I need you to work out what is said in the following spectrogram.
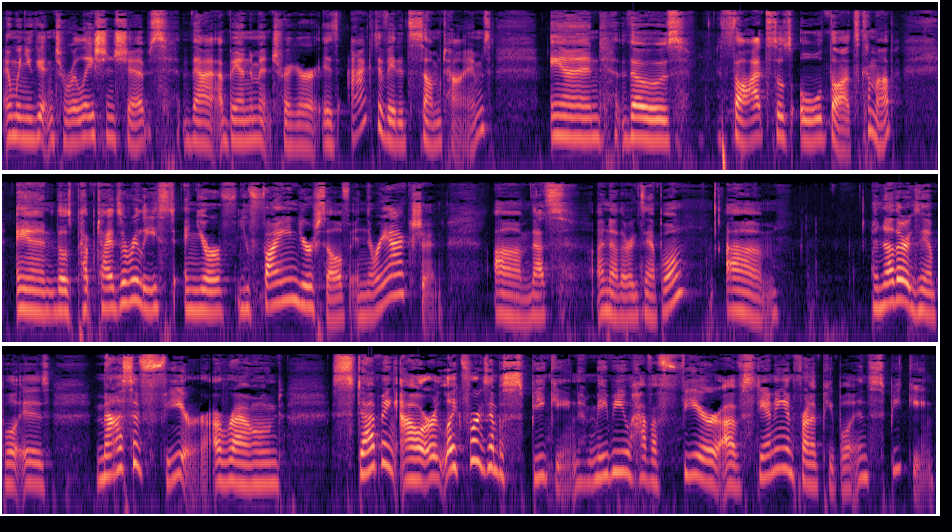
And when you get into relationships that abandonment trigger is activated sometimes. And those thoughts, those old thoughts come up and those peptides are released and you're you find yourself in the reaction. Um, that's another example. Um, another example is massive fear around stepping out or like for example speaking maybe you have a fear of standing in front of people and speaking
